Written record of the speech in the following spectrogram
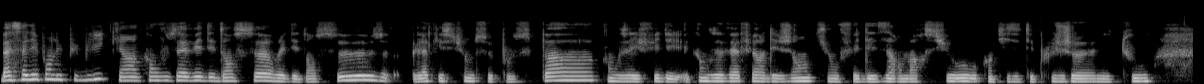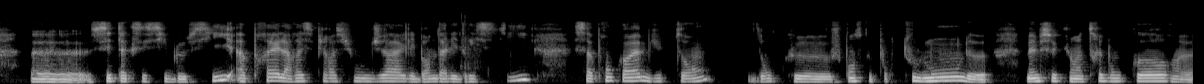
Bah, ça dépend du public. Hein. Quand vous avez des danseurs et des danseuses, la question ne se pose pas. Quand vous avez fait des, quand vous avez affaire à des gens qui ont fait des arts martiaux quand ils étaient plus jeunes et tout, euh, c'est accessible aussi. Après, la respiration Ujjayi, les bandal et dristi, ça prend quand même du temps. Donc, euh, je pense que pour tout le monde, euh, même ceux qui ont un très bon corps euh,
